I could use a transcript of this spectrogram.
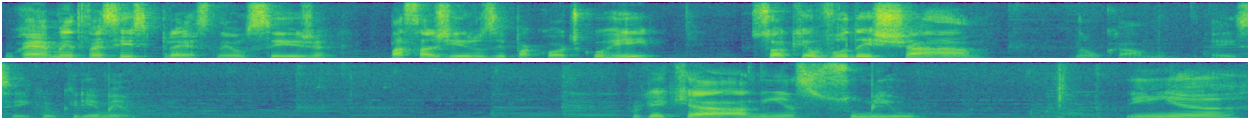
o carregamento vai ser expresso, né? Ou seja, passageiros e pacote correio. Só que eu vou deixar... Não, calma. É isso aí que eu queria mesmo. Por que, que a, a linha sumiu? Linha...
